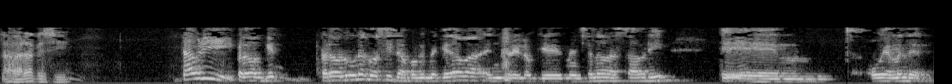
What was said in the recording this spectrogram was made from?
La verdad que sí. Sabri, perdón, que, perdón, una cosita, porque me quedaba entre lo que mencionaba Sabri, eh, obviamente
